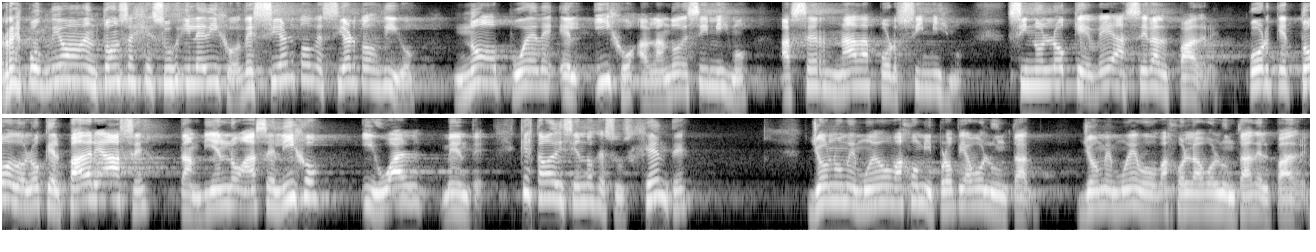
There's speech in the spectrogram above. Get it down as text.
Respondió entonces Jesús y le dijo, de cierto, de cierto os digo, no puede el Hijo, hablando de sí mismo, hacer nada por sí mismo, sino lo que ve hacer al Padre. Porque todo lo que el Padre hace, también lo hace el Hijo igualmente. ¿Qué estaba diciendo Jesús? Gente, yo no me muevo bajo mi propia voluntad, yo me muevo bajo la voluntad del Padre.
